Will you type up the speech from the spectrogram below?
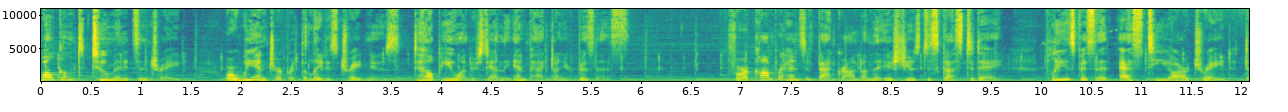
Welcome to Two Minutes in Trade, where we interpret the latest trade news to help you understand the impact on your business. For a comprehensive background on the issues discussed today, please visit strtrade.com.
